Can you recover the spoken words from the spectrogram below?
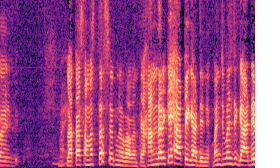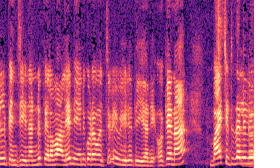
బాయ్ అండి. లకా సంస్థ సుఖ్న భవంతి అందరికీ హ్యాపీ గార్డెన్ మంచి మంచి గార్డెన్లు పెంచి నన్ను పిలవాలి. నేను కూడా వచ్చి మీ వీడియో తీయాలి. ఓకేనా? బాయ్ చిట్టు తల్లులు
